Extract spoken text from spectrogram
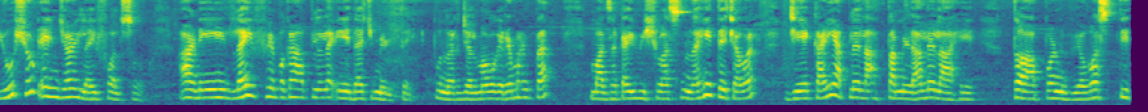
You should enjoy life also आणि लाईफ हे बघा आपल्याला एदाच मिळते. पुनर्जन्म वगैरे म्हणतात. माझा काही विश्वास नाही त्याच्यावर. जे काही आपल्याला आत्ता मिळालेलं आहे तर आपण व्यवस्थित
